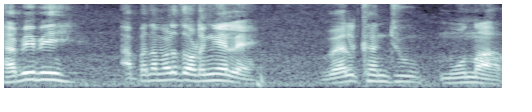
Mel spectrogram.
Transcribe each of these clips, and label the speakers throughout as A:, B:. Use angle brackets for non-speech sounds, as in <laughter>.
A: ഹബീബി അപ്പം നമ്മൾ തുടങ്ങിയല്ലേ? Welcome to Munnar.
